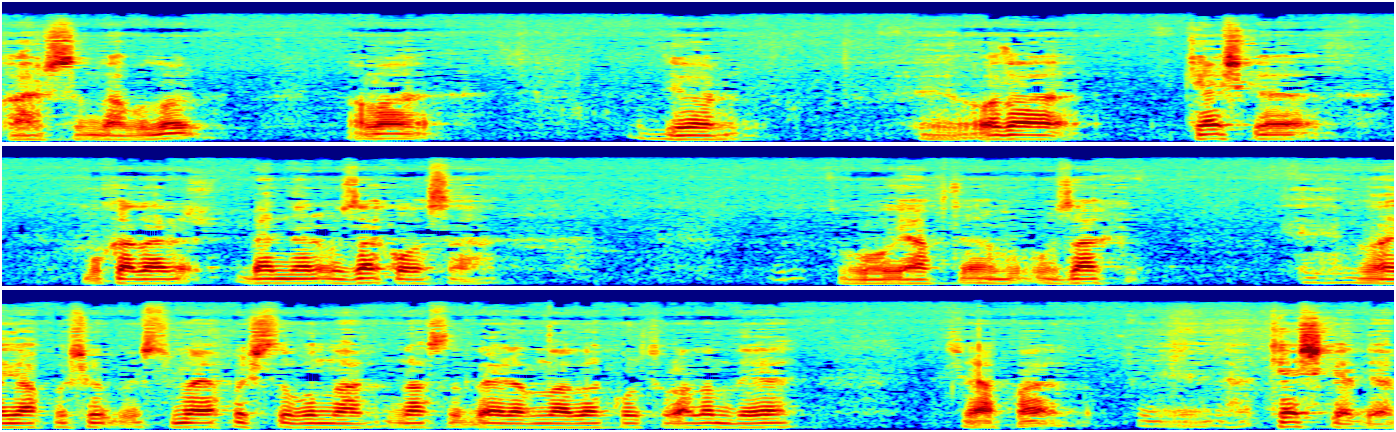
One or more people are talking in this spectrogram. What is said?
karşısında bulur. Ama diyor e, o da keşke bu kadar benden uzak olsa bu yaptığım uzak e, buna yapışıp üstüme yapıştı bunlar nasıl böyle bunlardan kurtulalım diye şey yapar e, keşke der.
